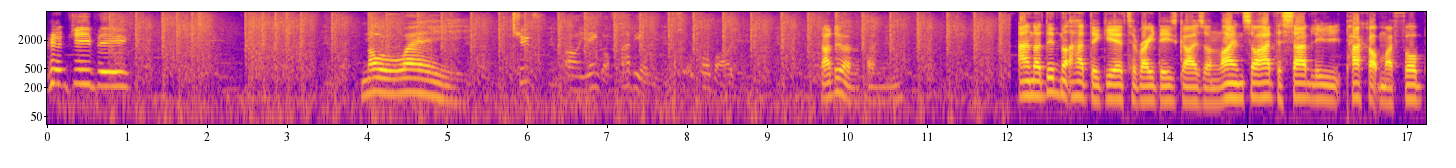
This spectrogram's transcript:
GB. No way. Shoot. Oh, you ain't got Fabio. You sort of bob, are you? I do have a family. And I did not have the gear to raid these guys online, so I had to sadly pack up my fob.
